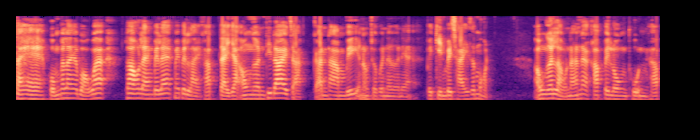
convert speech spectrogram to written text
แต่ผมก็เลยจะบอกว่าเราแรงไปแลกไม่เป็นไรครับ แต่อย่าเอาเงินที่ได้จากการทำวิกแอนองเจอร์เนอร์เนี่ยไปกินไปใช้ซะหมด เอาเงินเหล่านั้นนะครับไปลงทุนครับ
